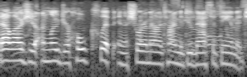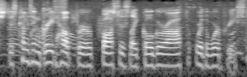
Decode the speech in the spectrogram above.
That allows you to unload your whole clip in a short amount of time and do massive damage. This comes in great help for bosses like Golgoroth or the War Priest.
